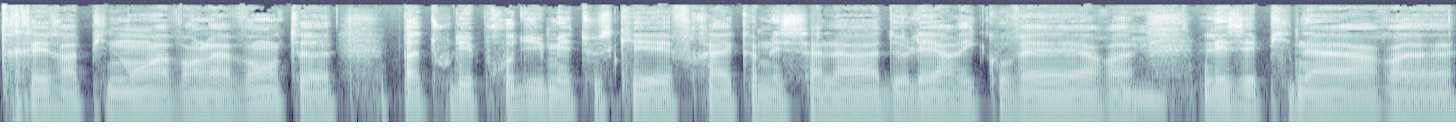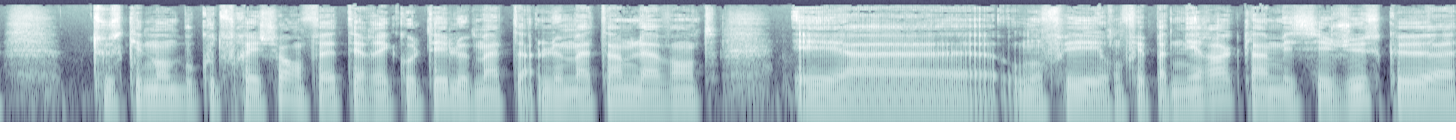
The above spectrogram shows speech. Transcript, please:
très rapidement avant la vente. Pas tous les produits, mais tout ce qui est frais, comme les salades, les haricots verts, euh, les épinards. Besnard, tout ce qui demande beaucoup de fraîcheur en fait est récolté le matin le matin de la vente. Et euh, on fait on fait pas de miracle hein, mais c'est juste que euh,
